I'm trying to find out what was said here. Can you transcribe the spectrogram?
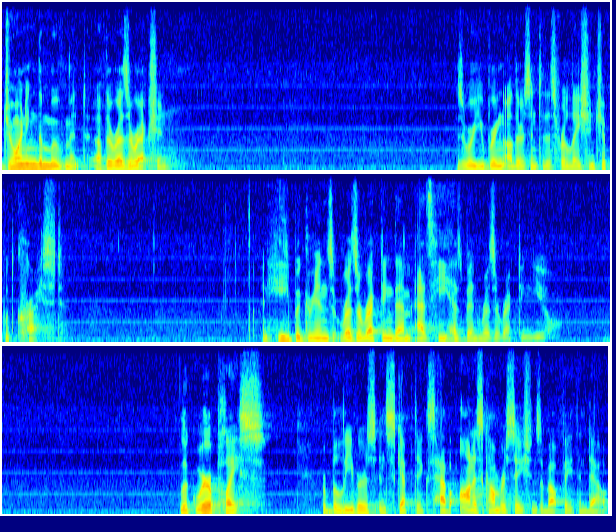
Joining the movement of the resurrection is where you bring others into this relationship with Christ and he begins resurrecting them as he has been resurrecting you. Look, we're a place where believers and skeptics have honest conversations about faith and doubt.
